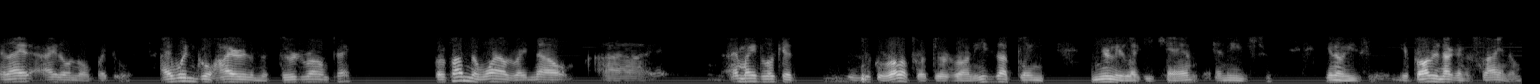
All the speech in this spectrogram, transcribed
and I I don't know, but I wouldn't go higher than the third round pick. But if I'm the Wild right now, uh, I might look at Zuccarello for a third round. He's not playing nearly like he can, and he's, you know, he's you're probably not going to sign him,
